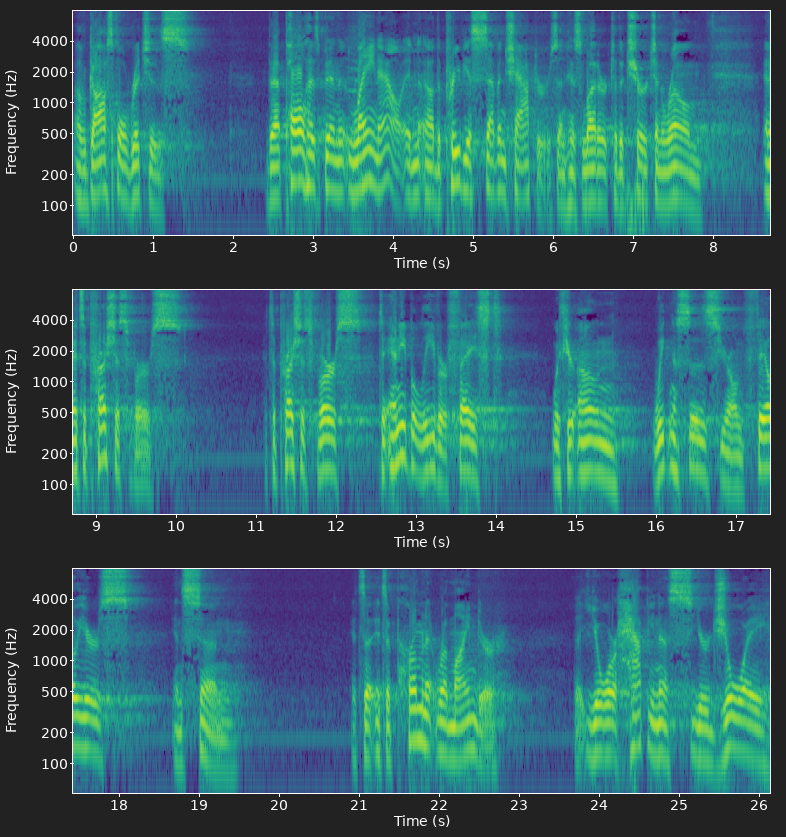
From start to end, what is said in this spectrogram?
of gospel riches that Paul has been laying out in uh, the previous seven chapters in his letter to the church in Rome. And it's a precious verse. It's a precious verse to any believer faced with your own weaknesses, your own failures, and sin. It's a, it's a permanent reminder that your happiness, your joy,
